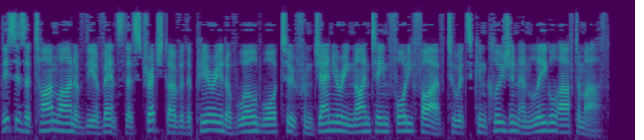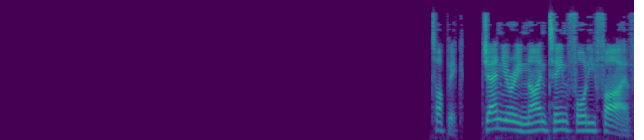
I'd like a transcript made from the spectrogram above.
This is a timeline of the events that stretched over the period of World War II from January 1945 to its conclusion and legal aftermath. January 1945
